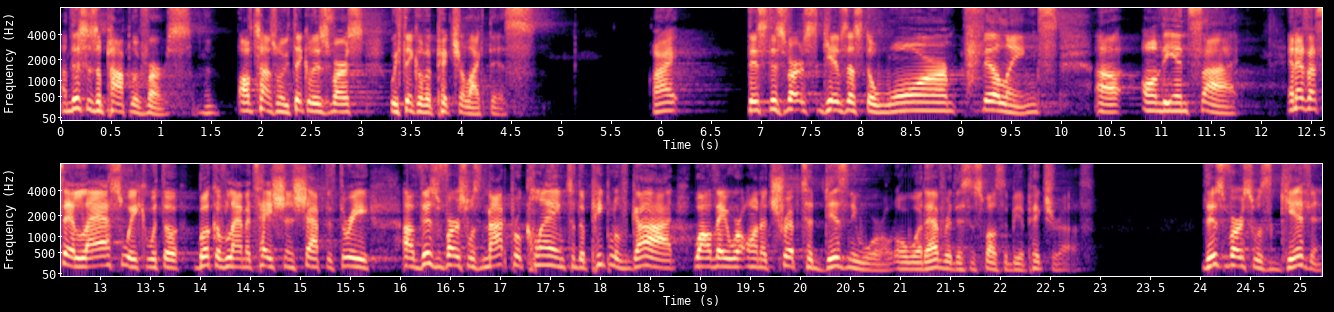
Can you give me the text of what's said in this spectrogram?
Now, this is a popular verse. Oftentimes, when we think of this verse, we think of a picture like this. All right? This, this verse gives us the warm feelings uh, on the inside. And as I said last week with the book of Lamentations, chapter 3, uh, this verse was not proclaimed to the people of God while they were on a trip to Disney World or whatever this is supposed to be a picture of. This verse was given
